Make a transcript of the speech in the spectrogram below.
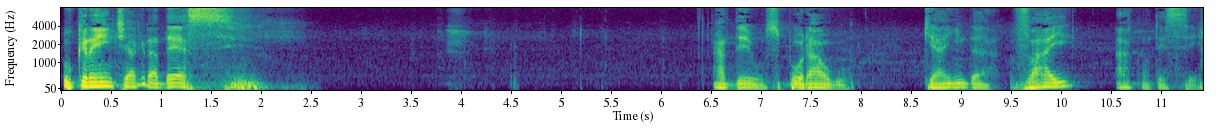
O crente agradece a Deus por algo que ainda vai acontecer,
